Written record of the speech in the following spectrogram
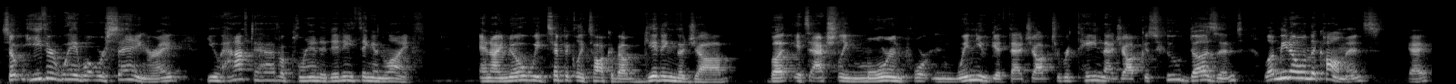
So, either way, what we're saying, right? You have to have a plan at anything in life. And I know we typically talk about getting the job, but it's actually more important when you get that job to retain that job because who doesn't? Let me know in the comments, okay?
